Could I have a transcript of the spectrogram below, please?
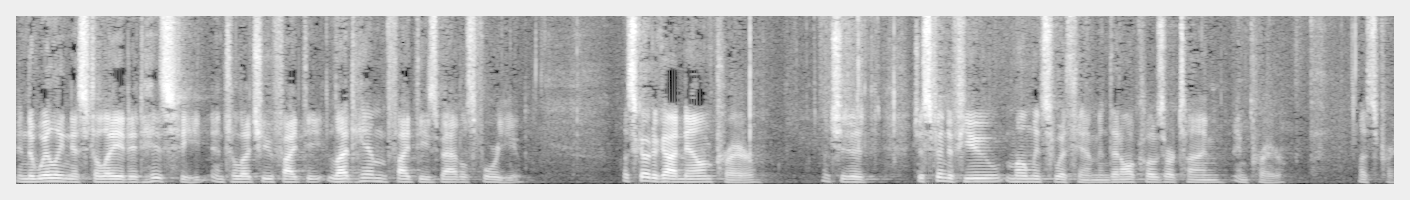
and the willingness to lay it at His feet and to let you fight the, let Him fight these battles for you. Let's go to God now in prayer. I want you to just spend a few moments with Him, and then I'll close our time in prayer. Let's pray.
